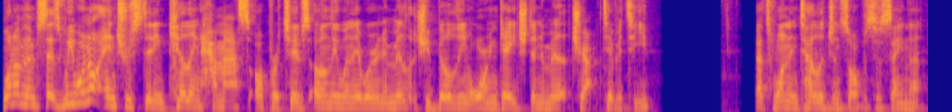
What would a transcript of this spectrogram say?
One of them says, We were not interested in killing Hamas operatives only when they were in a military building or engaged in a military activity. That's one intelligence officer saying that.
